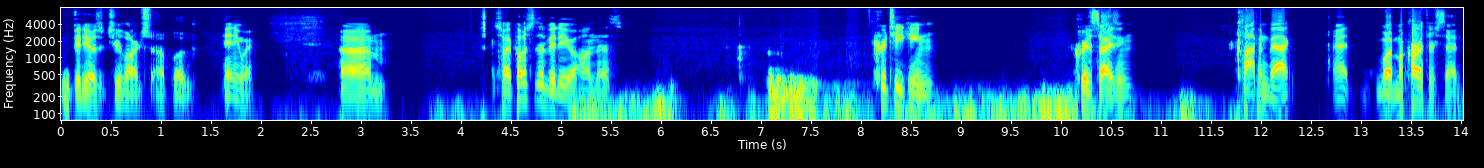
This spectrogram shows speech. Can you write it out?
videos are too large to upload. Anyway, um, so I posted a video on this, critiquing, criticizing, clapping back at what MacArthur said.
